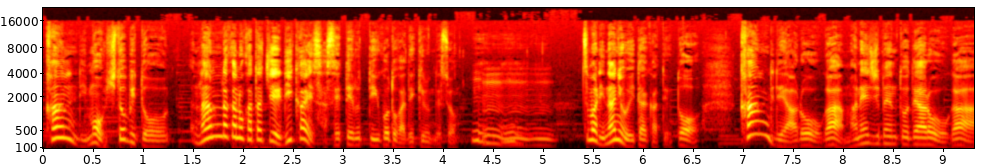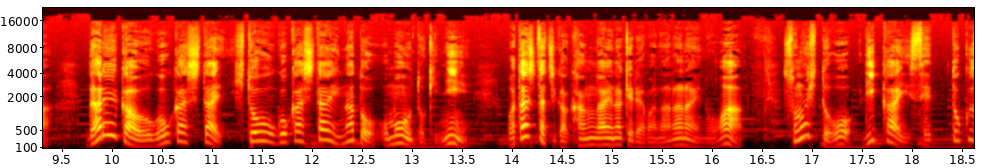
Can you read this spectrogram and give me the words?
管理も人々を何らかの形で理解させてるっていうことができるんですよ。うんうんうんつまり何を言いたいかというと管理であろうがマネジメントであろうが誰かを動かしたい人を動かしたいなと思う時に私たちが考えなければならないのはその人を理解説得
